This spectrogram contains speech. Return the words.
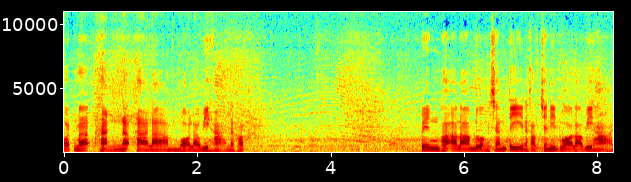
วัดมหันนภารามวรวิหารนะครับ เป็นพระอารามหลวงชั้นตีนะครับ ชนิดวรวิหาร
